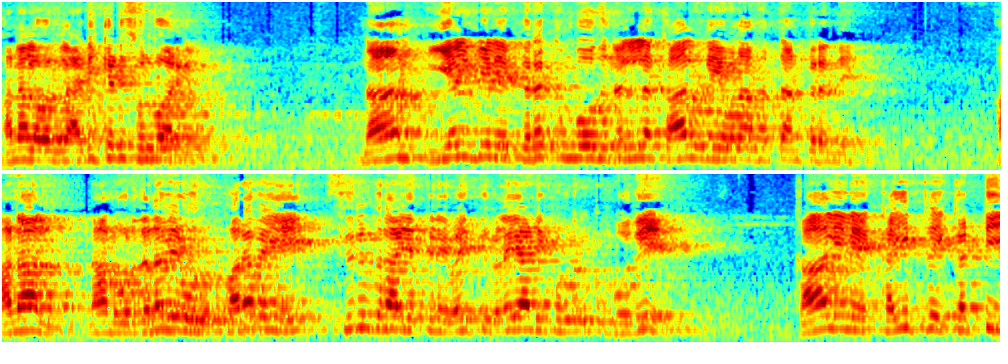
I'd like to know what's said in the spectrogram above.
ஆனால் அவர்கள் அடிக்கடி சொல்வார்கள் நான் இயல்பிலே பிறக்கும்போது நல்ல காலுடையவனாகத்தான் பிறந்தேன். ஆனால் நான் ஒரு தடவை ஒரு பறவையை சிறு கிராயத்திலே வைத்து விளையாடி கொண்டிருக்கும் போது காலிலே கயிற்றை கட்டி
